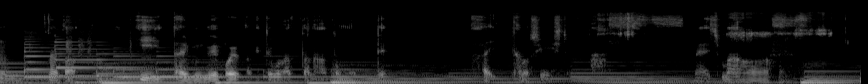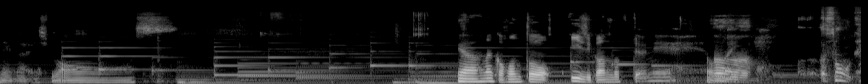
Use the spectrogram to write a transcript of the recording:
ん、なんかいいタイミングで声をかけてもらったなと思って、はい、楽しみにしております。お願いします。お願いします。いやー、なんか本当いい時間だったよね。うんそうね。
